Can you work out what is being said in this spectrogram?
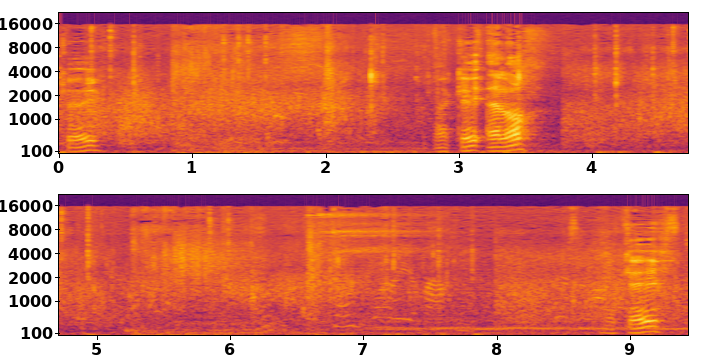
Okej. Okej, elo. About it. There's life Okej. still.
